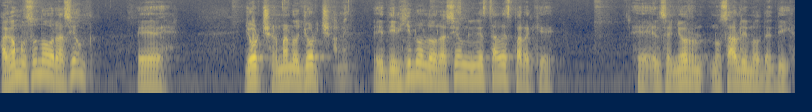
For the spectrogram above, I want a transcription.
Hagamos una oración. George, hermano George, dirigimos la oración en esta vez para que el Señor nos hable y nos bendiga.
